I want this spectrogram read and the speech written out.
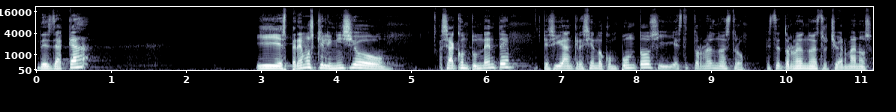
desde acá. Y esperemos que el inicio sea contundente, que sigan creciendo con puntos y este torneo es nuestro. Este torneo es nuestro, chivermanos.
